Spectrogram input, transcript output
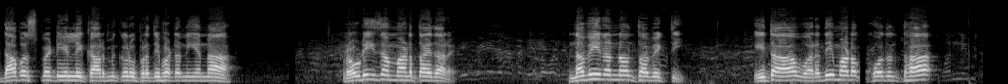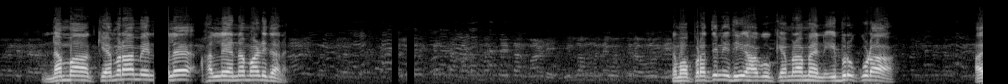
ದಾಬಸ್ಪೇಟೆಯಲ್ಲಿ ಕಾರ್ಮಿಕರು ಪ್ರತಿಭಟನೆಯನ್ನು ರೌಡಿಸಮ್ ಮಾಡ್ತಾ ಇದ್ದಾರೆ. ನವೀನ್ ಅನ್ನೋಂಥ ವ್ಯಕ್ತಿ. ಈತ ವರದಿ ಮಾಡೋಕೆ ಹೋದಂತಹ ನಮ್ಮ ಕ್ಯಾಮರಾಮೇನ್ ಮೇಲೆ ಹಲ್ಲೆಯನ್ನ ಮಾಡಿದ್ದಾನೆ. ನಮ್ಮ ಪ್ರತಿನಿಧಿ ಹಾಗೂ ಕ್ಯಾಮರಾಮ್ಯಾನ್ ಇಬ್ರು ಕೂಡ ಆ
